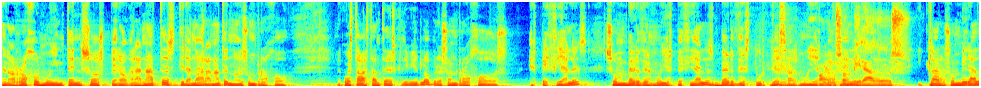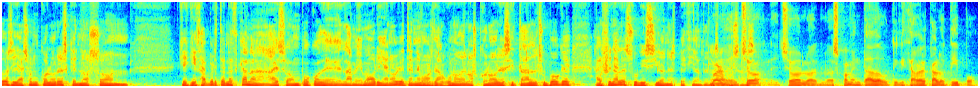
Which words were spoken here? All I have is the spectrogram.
de los rojos muy intensos, pero granates, tirando a granates, no es un rojo. Me cuesta bastante describirlo, pero son rojos especiales, son verdes muy especiales, verdes turquesas muy bueno, especiales. Son virados. Y claro, son virados y ya son colores que no son que quizá pertenezcan a, eso, a un poco de la memoria ¿no? que tenemos de alguno de los colores y tal. Supongo que al final es su visión especial de las bueno, cosas. de hecho, de hecho lo, lo, has comentado, utilizaba el calotipo.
